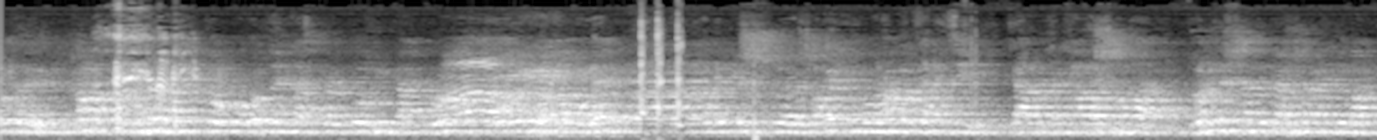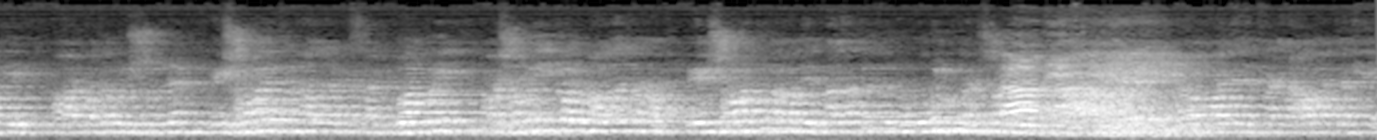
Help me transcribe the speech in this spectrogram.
করে সমস্ত কাজ করার তৌফিক দান করুন। এই কথা বলে আপনাদেরকে সবাইকে মনোভাব জানাচ্ছি যে আপনাদের খাওয়ার সময় ধৈর্যের সাথে ব্যবসা বাণিজ্য বাদ আমার কথাগুলো শুনলেন। এই সময়ের জন্য আল্লাহর কাছে আমি দোয়া করি। আমরা সবাই দোয়া করব আল্লাহ যেন এই সময়টুকু আমাদের নাজাতের জন্য কবুল করেন এবং ময়দানে থাকার আহ্বান জানিয়ে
